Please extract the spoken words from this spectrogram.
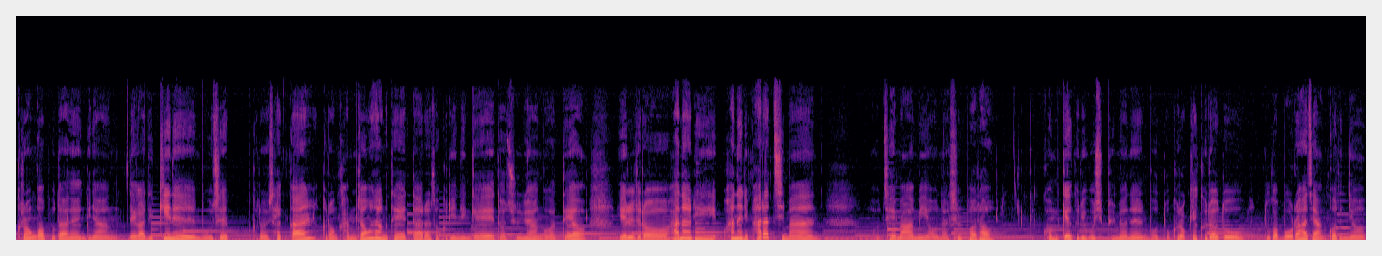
그런 것보다는 그냥 내가 느끼는 모습 그런 색깔 그런 감정 상태에 따라서 그리는 게 더 중요한 것 같아요. 예를 들어 하늘이 하늘이 파랗지만 어, 제 마음이 어느 날 슬퍼서 검게 그리고 싶으면은 뭐 또 그렇게 그려도 누가 뭐라 하지 않거든요.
